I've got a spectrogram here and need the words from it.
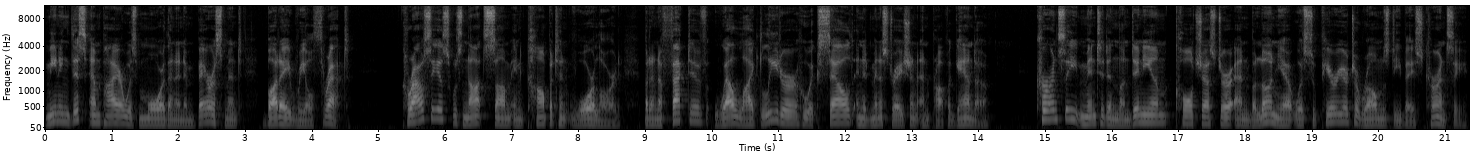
meaning this empire was more than an embarrassment, but a real threat. Carausius was not some incompetent warlord, but an effective, well liked leader who excelled in administration and propaganda. Currency minted in Londinium, Colchester, and Boulogne was superior to Rome's debased currency.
